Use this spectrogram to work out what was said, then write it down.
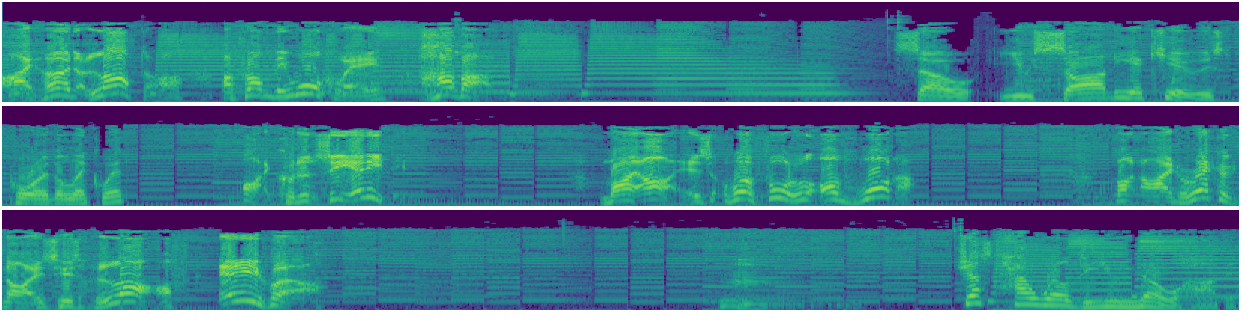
I heard laughter from the walkway above. So you saw the accused pour the liquid? I couldn't see anything. My eyes were full of water. But I'd recognize his laugh anywhere. Hmm. Just how well do you know Hobbins?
